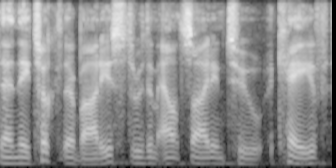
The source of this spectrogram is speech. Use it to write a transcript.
Then they took their bodies, threw them outside into a cave,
